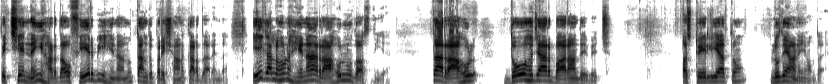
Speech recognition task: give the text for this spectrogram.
ਪਿੱਛੇ ਨਹੀਂ ਹਟਦਾ, ਉਹ ਫੇਰ ਵੀ ਹਿਨਾ ਨੂੰ ਤੰਗ ਪਰੇਸ਼ਾਨ ਕਰਦਾ ਰਹਿੰਦਾ। ਇਹ ਗੱਲ ਹੁਣ ਹਿਨਾ ਰਾਹੁਲ ਨੂੰ ਦੱਸਦੀ ਹੈ। ਤਾਂ ਰਾਹੁਲ 2012 ਦੇ ਵਿੱਚ ਆਸਟ੍ਰੇਲੀਆ ਤੋਂ ਲੁਧਿਆਣੇ ਆਉਂਦਾ ਹੈ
